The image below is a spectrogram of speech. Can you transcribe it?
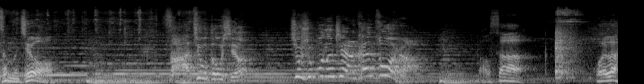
怎么救？咋救都行，就是不能这样干坐着。老三，回来。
